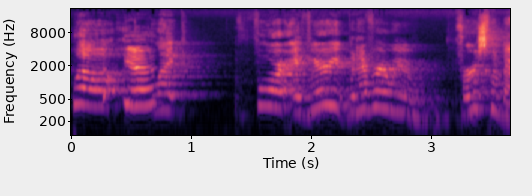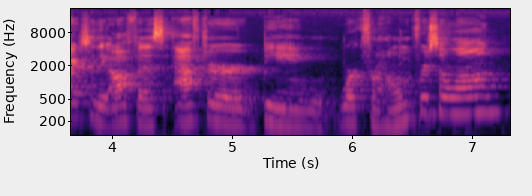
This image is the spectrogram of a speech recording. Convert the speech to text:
Well, Yeah. like for a very whenever we first went back to the office after being work from home for so long,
